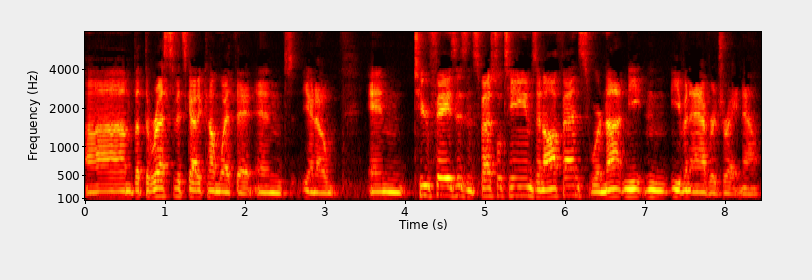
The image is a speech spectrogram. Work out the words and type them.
Um, but the rest of it's got to come with it, and you know, in two phases in special teams and offense, we're not meeting even average right now.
